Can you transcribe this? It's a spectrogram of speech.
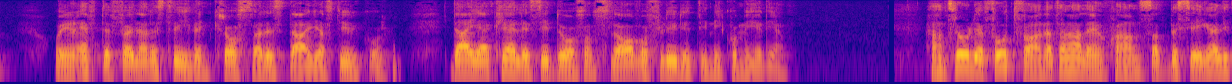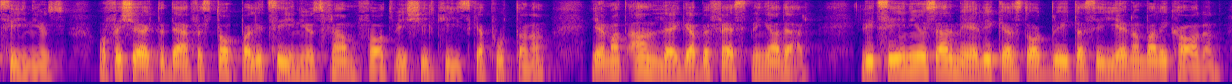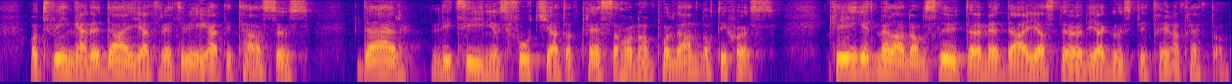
och i den efterföljande striden krossades Dajas styrkor. Daja klädde sig då som slav och flydde till Nikomedia. Han trodde fortfarande att han hade en chans att besegra Licinius och försökte därför stoppa Licinius framfart vid Kilkiska portarna genom att anlägga befästningar där. Licinius armé lyckades dock bryta sig igenom barrikaden och tvingade Daja att retirera till Tarsus, där Licinius fortsatte att pressa honom på land och till sjöss. Kriget mellan dem slutade med Dajas död i augusti 313.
